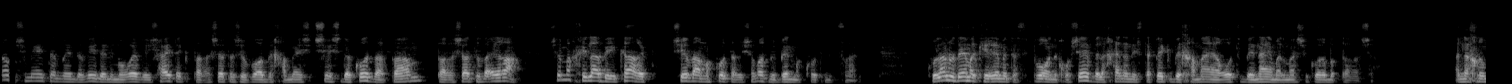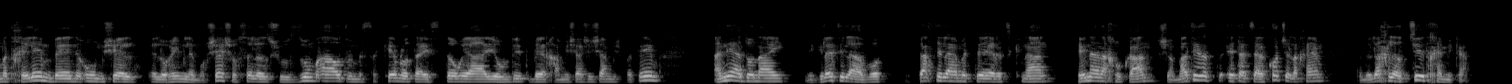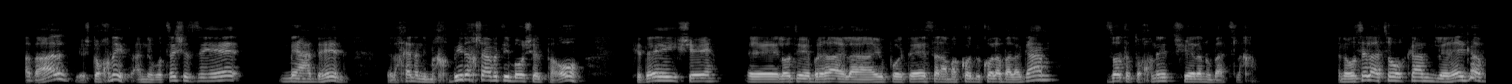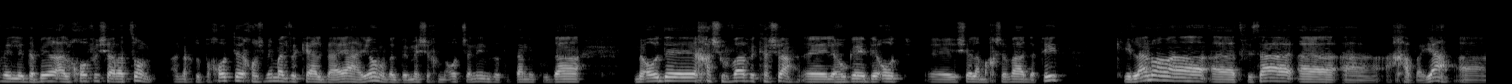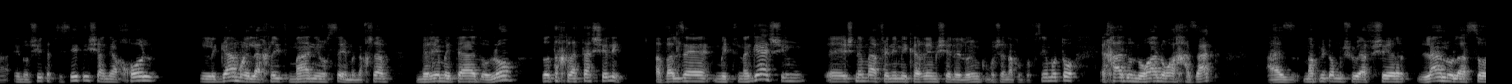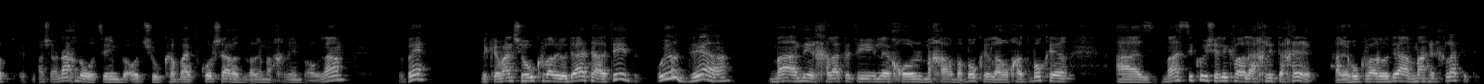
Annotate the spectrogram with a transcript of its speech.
שלום, שמי איתן בן דוד, אני מורה ואיש הייטק, פרשת השבוע בחמש-שש דקות, והפעם פרשת וארא, שמכילה בעיקר את שבע המכות הראשונות מבין מכות מצרים. כולנו די מכירים את הסיפור אני חושב, ולכן אני אסתפק בכמה הערות ביניים על מה שקורה בפרשה. אנחנו מתחילים בנאום של אלוהים למשה, שעושה לו איזשהו זום אאוט ומסכם לו את ההיסטוריה היהודית בחמישה-שישה משפטים. אני אדוני, נגליתי לאבות, הבטחתי להם את ארץ כנען, הנה אנחנו כאן, שמעתי את הצעקות שלכם, אני הולך להוציא אתכם מכאן. אבל יש תוכנית, אני רוצה שזה יהיה מהדהד, ולכן אני מכביד עכשיו את ליבו של פרעה, כדי שלא תהיה ברירה, אלא היו פה את עשר המכות וכל הבלגן, זאת התוכנית, שיהיה לנו בהצלחה. אני רוצה לעצור כאן לרגע ולדבר על חופש הרצון. אנחנו פחות חושבים על זה כעל בעיה היום, אבל במשך מאות שנים זאת הייתה נקודה מאוד חשובה וקשה להוגי דעות של המחשבה הדתית. כי לנו התפיסה, החוויה האנושית הבסיסית היא שאני יכול לגמרי להחליט מה אני עושה, אם אני עכשיו מרים את היד או לא, זאת החלטה שלי. אבל זה מתנגש עם אה, שני מאפיינים עיקריים של אלוהים כמו שאנחנו תופסים אותו, אחד הוא נורא נורא חזק, אז מה פתאום שהוא יאפשר לנו לעשות את מה שאנחנו רוצים בעוד שהוא קבע את כל שאר הדברים האחרים בעולם, ומכיוון שהוא כבר יודע את העתיד, הוא יודע מה אני החלטתי לאכול מחר בבוקר לארוחת בוקר, אז מה הסיכוי שלי כבר להחליט אחרת? הרי הוא כבר יודע מה החלטתי.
